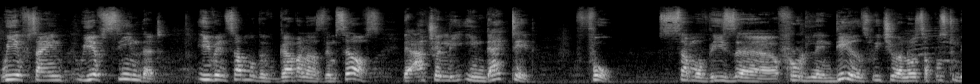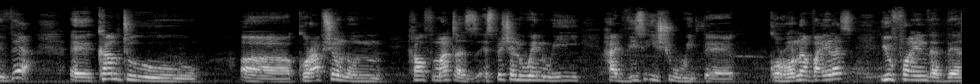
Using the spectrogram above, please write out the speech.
We have signed we have seen that even some of the governors themselves they're actually indicted for some of these uh, fraudulent deals which you are not supposed to be there. Uh, come to uh, corruption on health matters especially when we had this issue with the coronavirus you find that there are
